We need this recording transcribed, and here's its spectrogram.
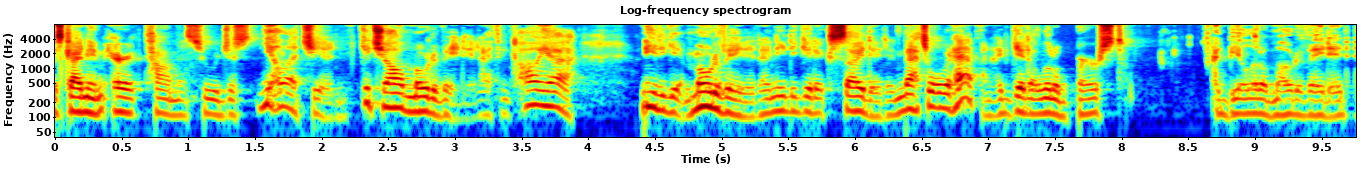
this guy named Eric Thomas who would just yell at you and get you all motivated. I think, oh yeah, I need to get motivated. I need to get excited. And that's what would happen. I'd get a little burst. I'd be a little motivated.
